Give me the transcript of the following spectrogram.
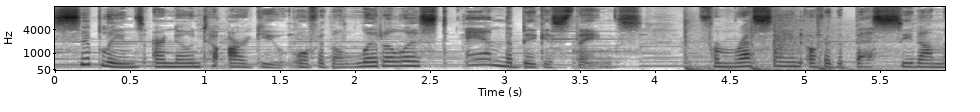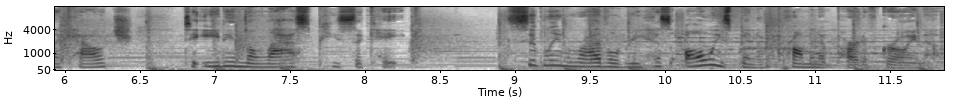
Siblings are known to argue over the littlest and the biggest things, from wrestling over the best seat on the couch to eating the last piece of cake. Sibling rivalry has always been a prominent part of growing up.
